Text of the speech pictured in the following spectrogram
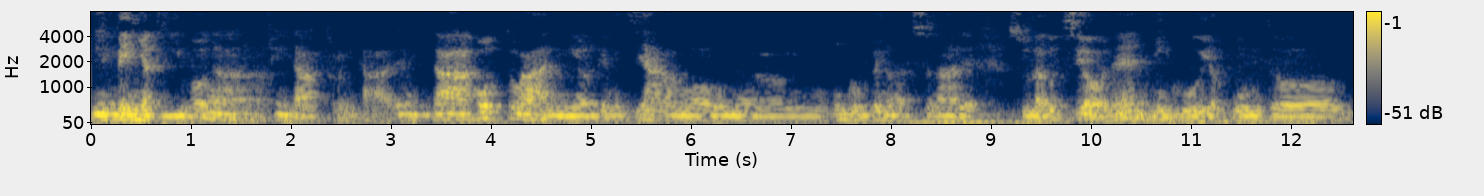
impegnativo da, da, affrontare. Mm. Da otto anni organizziamo un, un convegno nazionale sull'adozione in cui appunto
